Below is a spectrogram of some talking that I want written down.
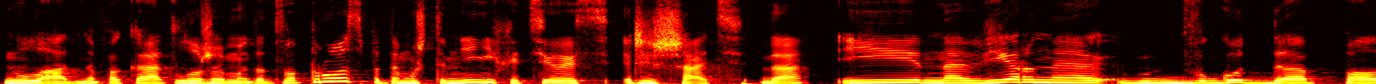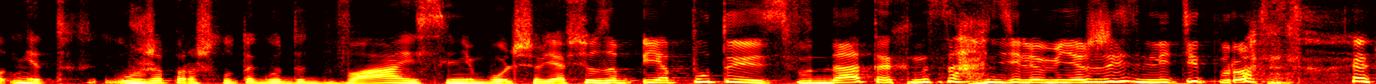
ну ладно, пока отложим этот вопрос, потому что мне не хотелось решать, да. И, наверное, год до пол... Нет, уже прошло-то года два, если не больше. Я все заб... я путаюсь в датах. На самом деле у меня жизнь летит просто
